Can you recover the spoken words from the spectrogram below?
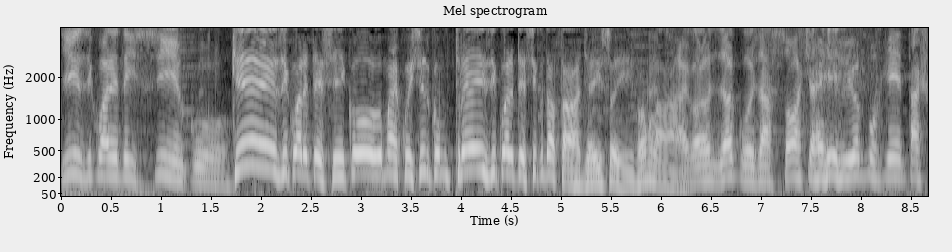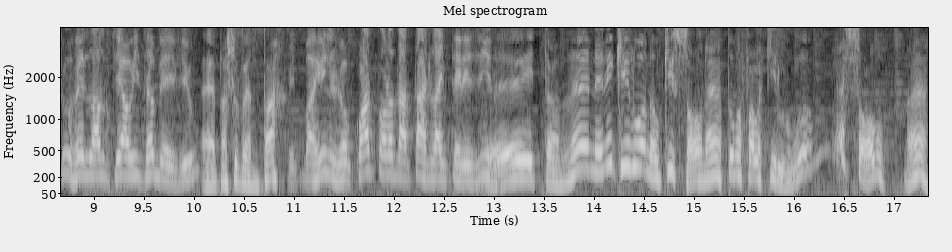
15h45. 15h45, mais conhecido como 3h45 da tarde, é isso aí, vamos lá. Agora eu vou dizer uma coisa, a sorte aí, viu, porque tá chovendo lá no Piauí também, viu? É, tá chovendo, tá? Imagina o jogo 4 horas da tarde lá em Teresina. Eita, nem, nem, nem que lua não, que sol, né? A turma fala que lua é sol, né?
